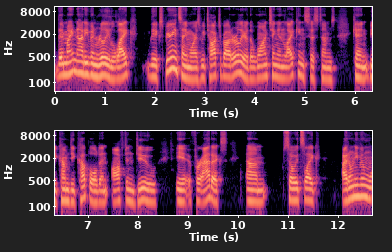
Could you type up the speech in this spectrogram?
they might not even really like the experience anymore. As we talked about earlier the wanting and liking systems can become decoupled and often do for addicts. Um, so it's like i don't even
